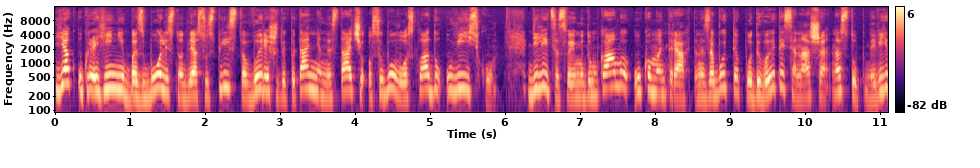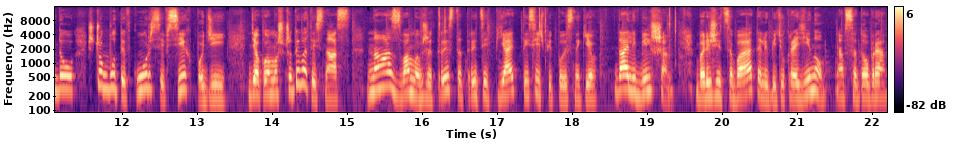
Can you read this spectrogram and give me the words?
Як Україні безболісно для суспільства вирішити питання нестачі особового складу у війську? Діліться своїми думками у коментарях та не забудьте подивитися наше наступне відео, щоб бути в курсі всіх подій. Дякуємо, що дивитесь нас. Нас з вами вже 335 тисяч підписників. Далі більше бережіть себе та любіть Україну. На все добре.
